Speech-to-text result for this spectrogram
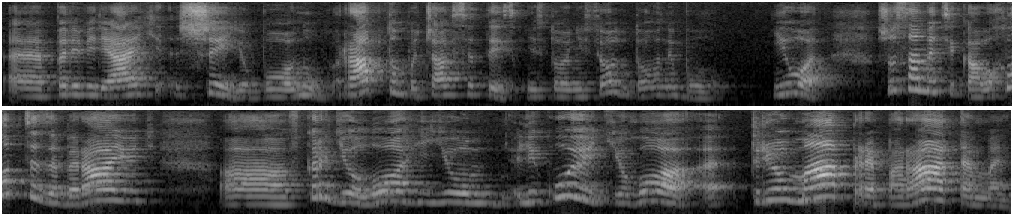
е, перевіряй шию, бо ну, раптом почався тиск. Ні з того, ні з цього до того не було. І от, що саме цікаво, хлопця забирають а, в кардіологію, лікують його е, трьома препаратами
